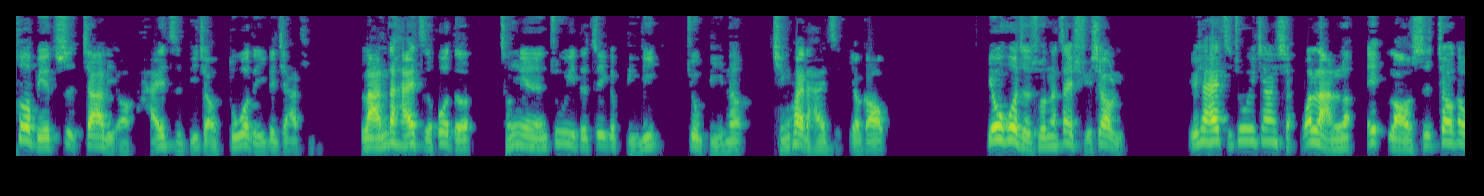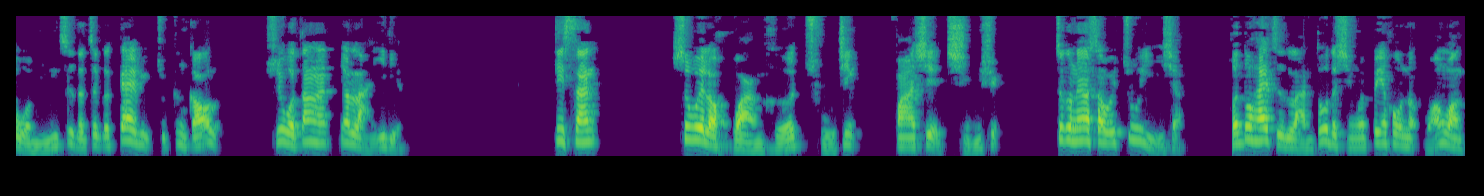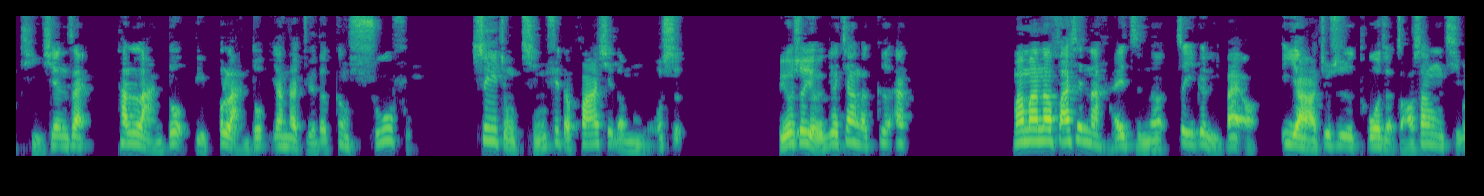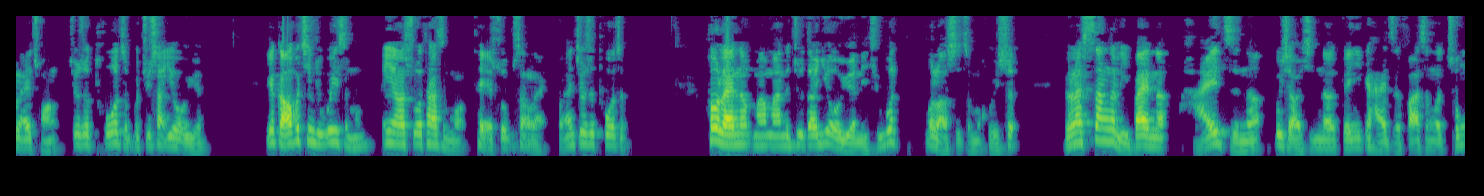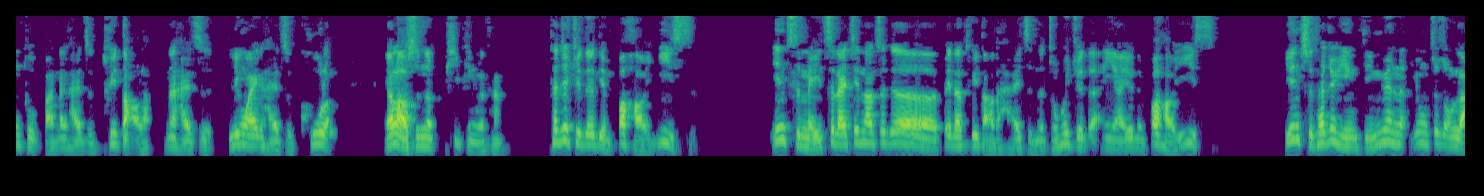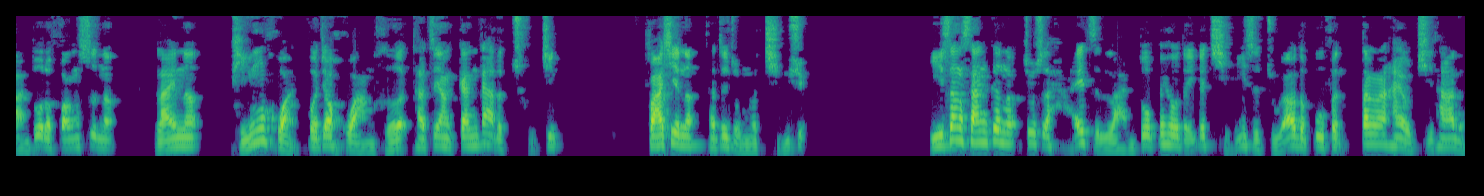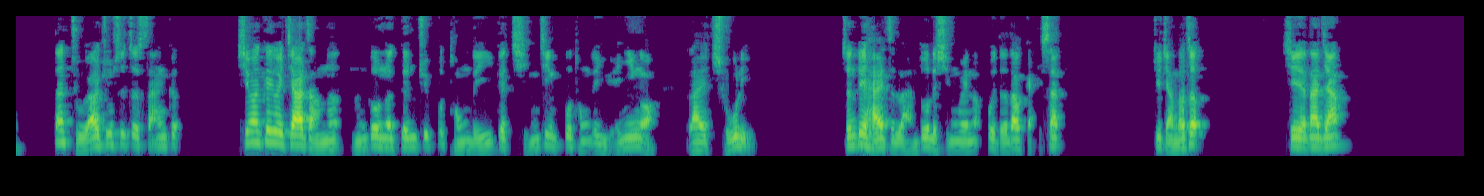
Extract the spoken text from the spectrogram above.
特别是家里啊孩子比较多的一个家庭，懒的孩子获得成年人注意的这个比例就比呢勤快的孩子要高。又或者说呢，在学校里，有些孩子就会这样想：我懒了，哎，老师叫到我名字的这个概率就更高了，所以我当然要懒一点。第三。是为了缓和处境、发泄情绪，这个呢要稍微注意一下。很多孩子懒惰的行为背后呢，往往体现在他懒惰比不懒惰让他觉得更舒服，是一种情绪的发泄的模式。比如说有一个这样的个案，妈妈呢发现呢孩子呢这一个礼拜哦，哎呀就是拖着早上起不来床，就是拖着不去上幼儿园，也搞不清楚为什么。哎呀说他什么他也说不上来，反正就是拖着。后来呢，妈妈呢就到幼儿园里去问问老师怎么回事。原来上个礼拜呢，孩子呢不小心呢跟一个孩子发生了冲突，把那个孩子推倒了。那孩子另外一个孩子哭了，姚老师呢批评了他，他就觉得有点不好意思。因此每次来见到这个被他推倒的孩子呢，总会觉得哎呀有点不好意思。因此他就宁宁愿呢用这种懒惰的方式呢来呢平缓或叫缓和他这样尴尬的处境。发现呢，他这种的情绪。以上三个呢，就是孩子懒惰背后的一个潜意识主要的部分，当然还有其他的，但主要就是这三个。希望各位家长呢，能够呢，根据不同的一个情境、不同的原因哦，来处理，针对孩子懒惰的行为呢，会得到改善。就讲到这，谢谢大家。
